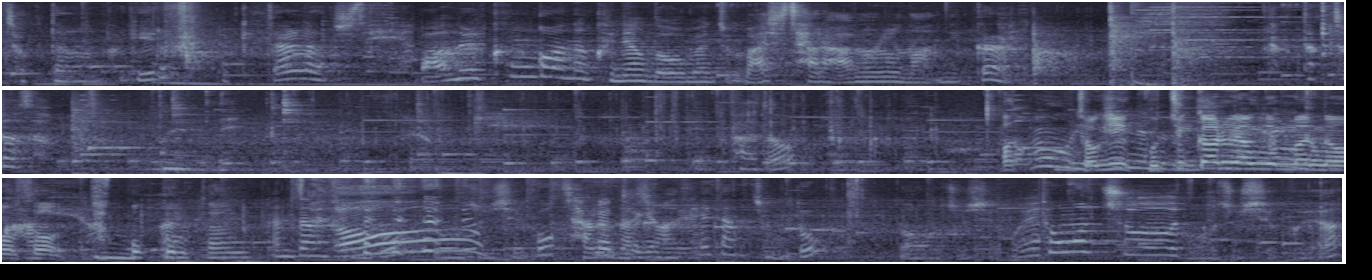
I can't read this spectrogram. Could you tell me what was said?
적당한 크기로 이렇게 잘라주세요. 마늘 큰 거는 그냥 넣으면 좀 맛이 잘안 우러나니까 탁탁 쳐서 네 네 이렇게 봐도 어, 저기 고춧가루 왜 양념만 넣어서. 닭볶음탕. 한 장 정도 넣어주시고 작은 다시 한세 장 정도 넣어주시고요. 통후추 넣어주시고요.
